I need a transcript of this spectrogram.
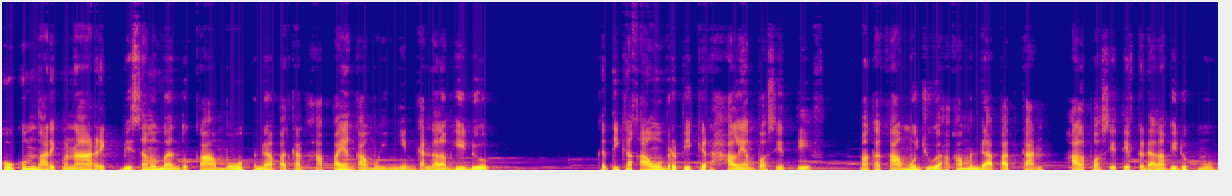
Hukum tarik-menarik bisa membantu kamu mendapatkan apa yang kamu inginkan dalam hidup Ketika kamu berpikir hal yang positif, maka kamu juga akan mendapatkan hal positif ke dalam hidupmu.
